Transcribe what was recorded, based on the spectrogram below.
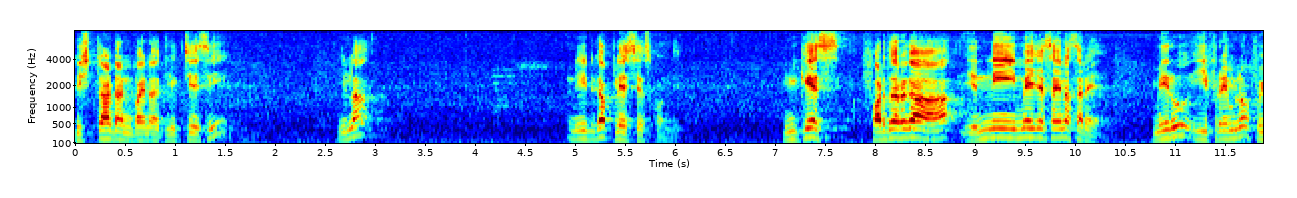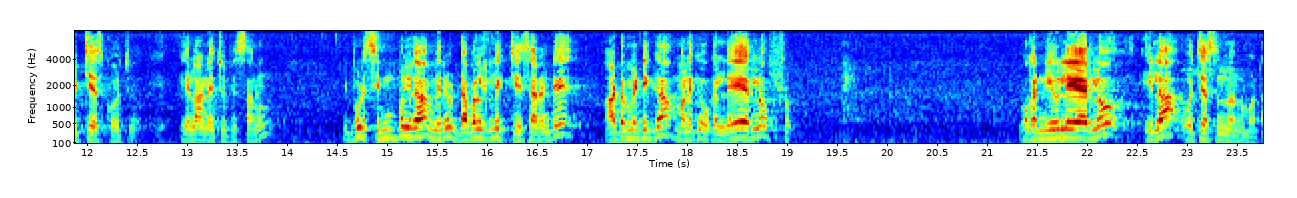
డిస్టార్ట్ అని పైన క్లిక్ చేసి ఇలా నీట్గా ప్లేస్ చేసుకోండి. ఇన్ కేస్ ఫర్దర్గా ఎన్ని ఇమేజెస్ అయినా సరే మీరు ఈ ఫ్రేమ్లో ఫిట్ చేసుకోవచ్చు. ఇలానే చూపిస్తాను. ఇప్పుడు సింపుల్గా మీరు డబల్ క్లిక్ చేశారంటే ఆటోమేటిక్గా మనకి ఒక లేయర్లో ఒక న్యూ లేయర్లో ఇలా వచ్చేస్తుంది అనమాట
